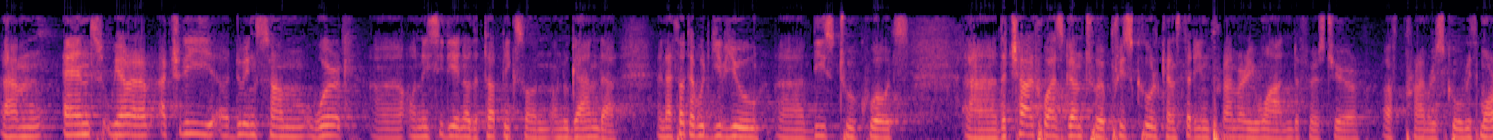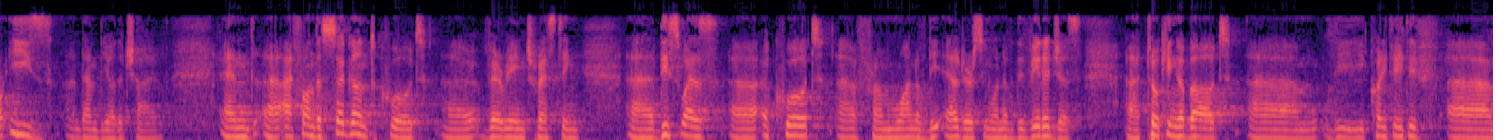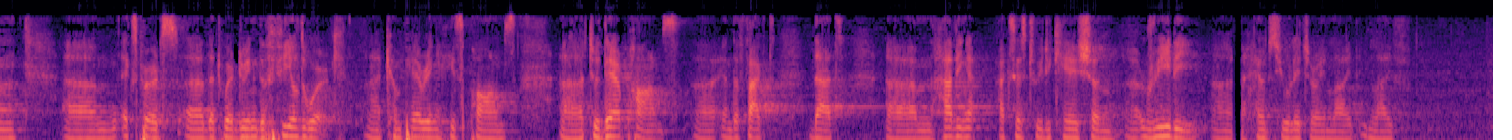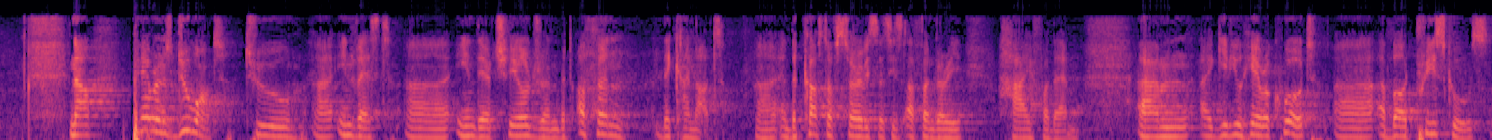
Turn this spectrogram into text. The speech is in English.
Um, and we are actually uh, doing some work on ECD and other topics on, on, Uganda. And I thought I would give you these two quotes. Uh, the child who has gone to a preschool can study in primary one, the first year of primary school, with more ease than the other child. And uh, I found the second quote uh, very interesting. Uh, this was uh, a quote from one of the elders in one of the villages talking about um, the qualitative um, um, experts that were doing the field work, comparing his palms to their palms, and the fact that um, having access to education uh, really uh, helps you later in, life. In life. Now, parents do want to uh, invest uh, in their children, but often they cannot. Uh, and the cost of services is often very high for them. Um, I give you here a quote uh, about preschools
